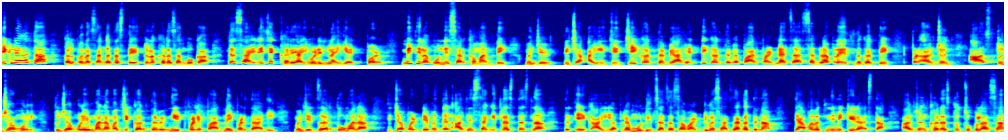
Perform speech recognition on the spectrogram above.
इकडे आता कल्पना सांगत असते तुला खरं सांगू का? तर सायलीचे खरे आई वडील नाही आहेत पण मी तिला मुलीसारखं मानते. म्हणजे तिच्या आईची जी कर्तव्य आहेत ती कर्तव्य पार पाडण्याचा सगळा प्रयत्न करते. पण अर्जुन आज तुझ्यामुळे तुझ्यामुळे मला माझी कर्तव्य नीटपणे पार नाही पडता आली. म्हणजे जर तू मला तिच्या बड्डेबद्दल आधीच सांगितलं असतंस ना तर एक आई आपल्या मुलीचा जसा वाढदिवस साजरा करते ना त्या पद्धतीने मी केला असता. अर्जुन खरंच तू चुकला असा?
